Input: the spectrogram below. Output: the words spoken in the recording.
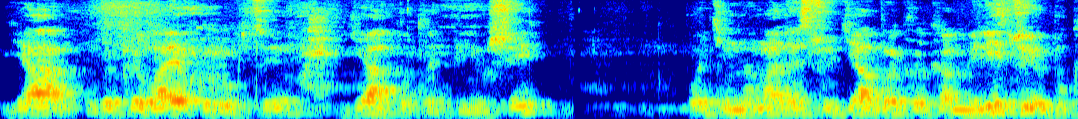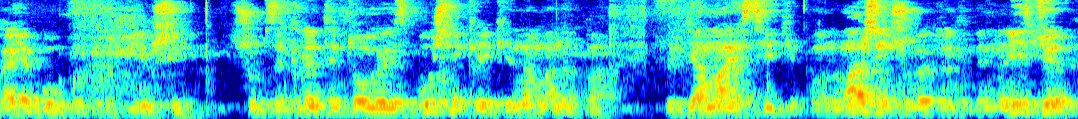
Я викриваю корупцію, я потерпівший. Потім на мене суддя викликав міліцію, поки я був потерпівший, щоб закрити того СБУшника, який на мене напав. Суддя має стільки повноважень, щоб викликати міліцію,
